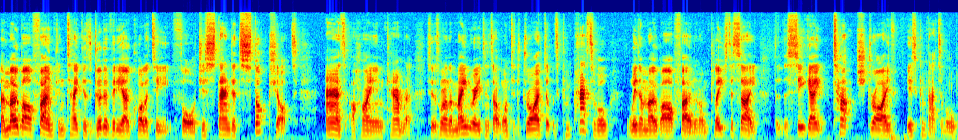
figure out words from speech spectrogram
a mobile phone can take as good a video quality for just standard stock shots as a high-end camera. So it's one of the main reasons I wanted a drive that was compatible with a mobile phone and I'm pleased to say that the Seagate Touch drive is compatible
